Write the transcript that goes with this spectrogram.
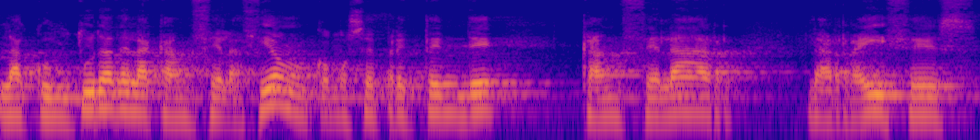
la cultura de la cancelación, cómo se pretende cancelar las raíces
